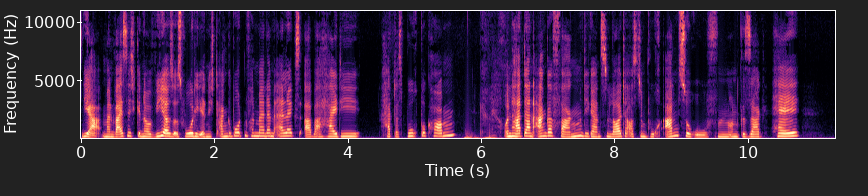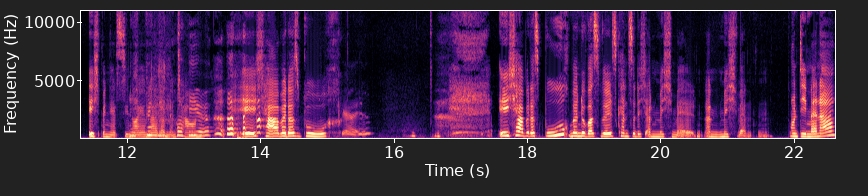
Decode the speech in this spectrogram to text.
ja, man weiß nicht genau wie, also es wurde ihr nicht angeboten von Madame Alex, aber Heidi hat das Buch bekommen und hat dann angefangen, die ganzen Leute aus dem Buch anzurufen und gesagt, hey, ich bin jetzt die neue Madame in Town. Ich habe das Buch. Geil. Ich habe das Buch. Wenn du was willst, kannst du dich an mich melden, an mich wenden. Und die Männer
